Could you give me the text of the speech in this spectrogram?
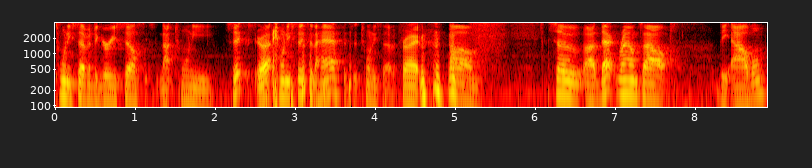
27 degrees Celsius, not 26, Right. not 26 and a half. It's at 27. Right. Um, so uh, that rounds out the album.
